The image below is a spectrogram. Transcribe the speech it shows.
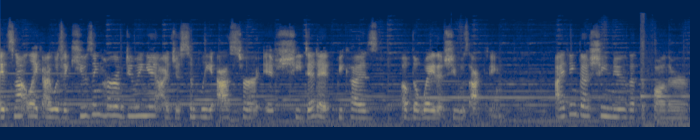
it's not like I was accusing her of doing it. I just simply asked her if she did it because of the way that she was acting. I think that she knew that the father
